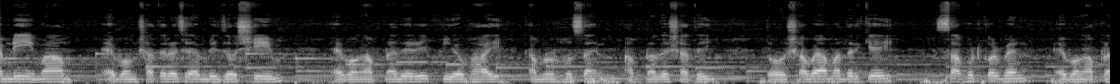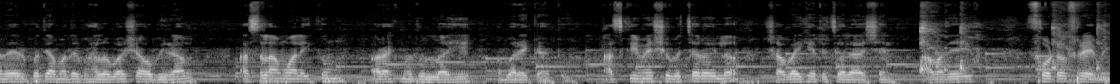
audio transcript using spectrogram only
এমডি ইমাম এবং সাথে রয়েছে এমডি জসিম এবং আপনাদেরই প্রিয় ভাই কামরুল হোসেন আপনাদের সাথেই। তো সবাই আমাদেরকে সাপোর্ট করবেন এবং আপনাদের প্রতি আমাদের ভালোবাসা, অবিরাম আসসালামু আলাইকুম রহমতুল্লাহি আবরাকাত আইসক্রিমের শুভেচ্ছা রইল, সবাই খেতে চলে আসেন আমাদের ফটো ফ্রেমে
